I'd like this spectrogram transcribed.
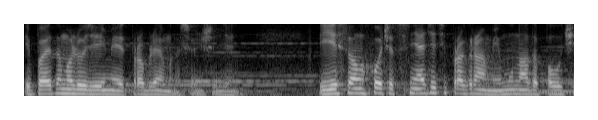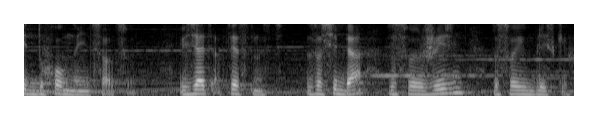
И поэтому люди имеют проблемы на сегодняшний день. И если он хочет снять эти программы, ему надо получить духовную инициацию и взять ответственность за себя, за свою жизнь, за своих близких.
